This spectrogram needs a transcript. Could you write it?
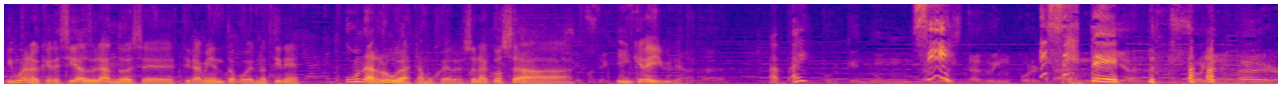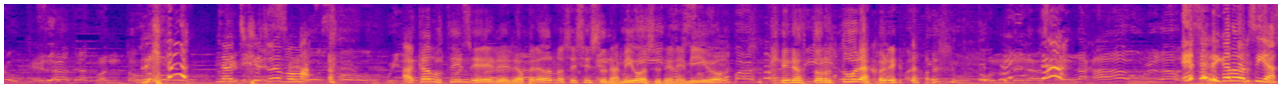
y bueno, que le siga durando ese estiramiento, porque no tiene una arruga esta mujer. Es una cosa increíble. Ah, ay. Sí, es este. No, chicos, yo no puedo más. Acá Agustín, del el operador, no sé si es un amigo o es un enemigo, que nos tortura con esto. Ese es Ricardo García.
